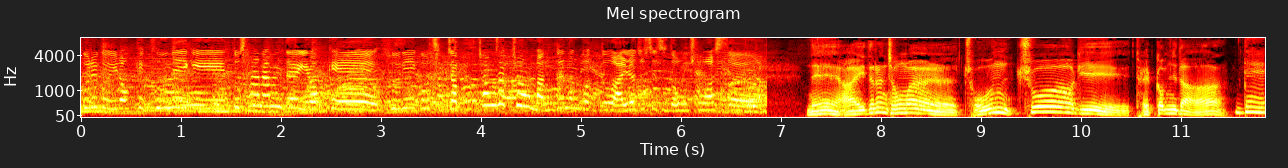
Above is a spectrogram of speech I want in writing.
그리고 이렇게 분위기 또 사람들 이렇게 그리고 직접 청사총 만드는 것도 알려줄 수 있어서 너무 좋았어요. 네, 아이들은 정말 좋은 추억이 될 겁니다. 네.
